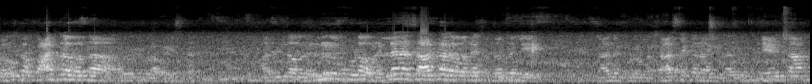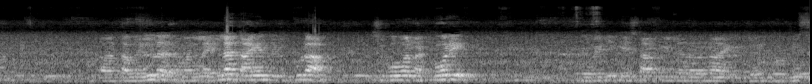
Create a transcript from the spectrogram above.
ಪ್ರಮುಖ ಪಾತ್ರವನ್ನು ಅವರು ಕೂಡ ವಹಿಸ್ತಾರೆ. ಅದರಿಂದ ಅವರೆಲ್ಲರೂ ಕೂಡ ಅವರೆಲ್ಲರ ಸಹಕಾರವನ್ನ ಸಂದರ್ಭದಲ್ಲಿ ನಾನು ಕೂಡ ಒಬ್ಬ ಶಾಸಕನಾಗಿ ನಾನು ಕೇಳ್ತಾ ತಮ್ಮೆಲ್ಲ ನಮ್ಮೆಲ್ಲ ಎಲ್ಲ ತಾಯಂದಿರು ಕೂಡ ಶುಭವನ್ನು ಕೋರಿ ವೈದ್ಯಕೀಯ ಸ್ಟಾಫ್ ಇಲ್ಲದನ್ನ ಒಂದು ದಿವಸ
